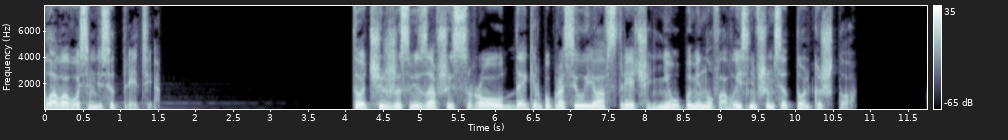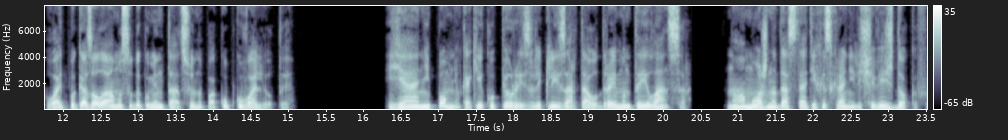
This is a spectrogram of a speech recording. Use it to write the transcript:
Глава 83. Тотчас же связавшись с Роу, Деккер попросил ее о встрече, не упомянув о выяснившемся только что. Уайт показала Амосу документацию на покупку валюты. «Я не помню, какие купюры извлекли изо рта у Дреймонта и Лансер, но можно достать их из хранилища вещдоков».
